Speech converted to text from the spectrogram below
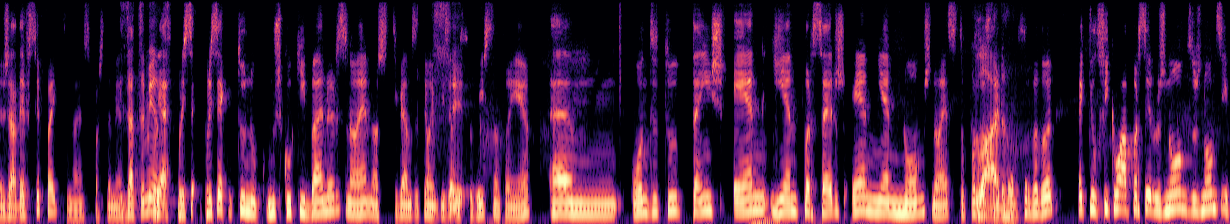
já deve ser feito, não é? Supostamente. Exatamente. Aliás, por, isso, por isso é que tu, no, nos cookie banners, não é? Nós tivemos até um episódio Sim. sobre isto, não estou em erro, um, onde tu tens N e N parceiros, N e N nomes, não é? Se tu for claro. observador, aquilo ficam a aparecer os nomes, os nomes e,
